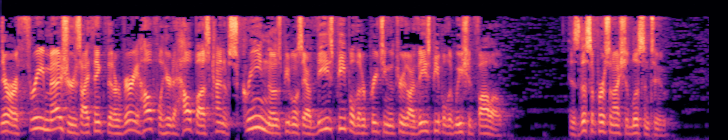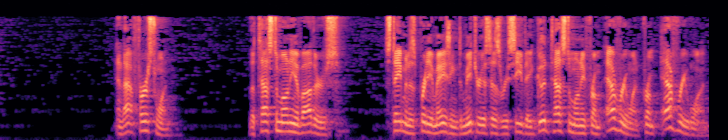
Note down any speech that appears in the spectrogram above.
There are three measures, I think, that are very helpful here to help us kind of screen those people and say, are these people that are preaching the truth, are these people that we should follow? Is this a person I should listen to? And that first one, the testimony of others, statement is pretty amazing. Demetrius has received a good testimony from everyone, from everyone.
